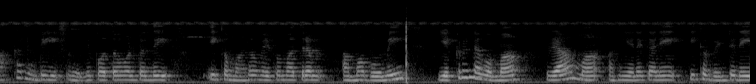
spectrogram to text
అక్కడి నుండి వెళ్ళిపోతూ ఉంటుంది. ఇక మరోవైపు మాత్రం అమ్మ భూమి ఎక్కడున్నావమ్మా? రామ్మా అని అనగానే ఇక వెంటనే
